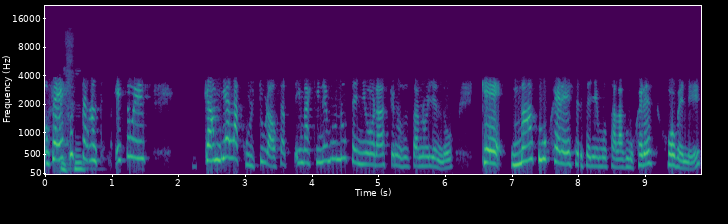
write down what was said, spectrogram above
o sea, eso, eso es, cambia la cultura. O sea, imaginémonos, señoras que nos están oyendo, que más mujeres enseñemos a las mujeres jóvenes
